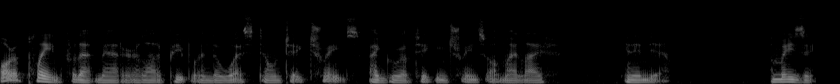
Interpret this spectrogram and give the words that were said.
or a plane for that matter, a lot of people in the West don't take trains. I grew up taking trains all my life in India. Amazing.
